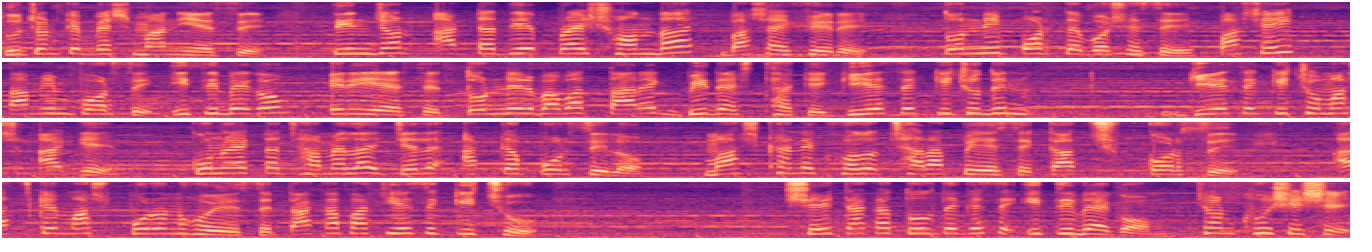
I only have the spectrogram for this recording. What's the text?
দুজনকে বেশ মানিয়েছে। তিনজন আড্ডা দিয়ে প্রায় সন্ধ্যায় বাসায় ফেরে। তন্নি পড়তে বসেছে। পাশেই তামিম পড়ছে। ইতি বেগম এসে তন্নির বাবা তারেক বিদেশ থাকে। গিয়েছে কিছুদিন, গিয়েছে কিছু মাস আগে। কোনো একটা ঝামেলায় জেলে আটকা পড়ছিল। মাসখানেক হলো ছাড়া পেয়েছে, কাজ করছে। আজকে মাস পূরণ হয়েছে, টাকা পাঠিয়েছে কিছু। সেই টাকা তুলতে গেছে ইতি বেগম। ভীষণ খুশি সে।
